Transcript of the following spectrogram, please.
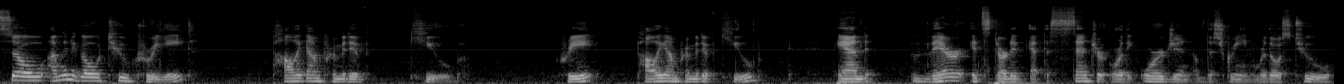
So I'm going to go to create polygon primitive cube. Create polygon primitive cube. And there it started at the center or the origin of the screen where those two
